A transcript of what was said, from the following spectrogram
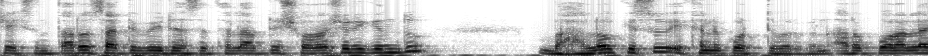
শিখছেন, তারও সার্টিফিকেট আছে, তাহলে আপনি সরাসরি কিন্তু ভালো কিছু এখানে করতে পারবেন। আরও পড়ালেখা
